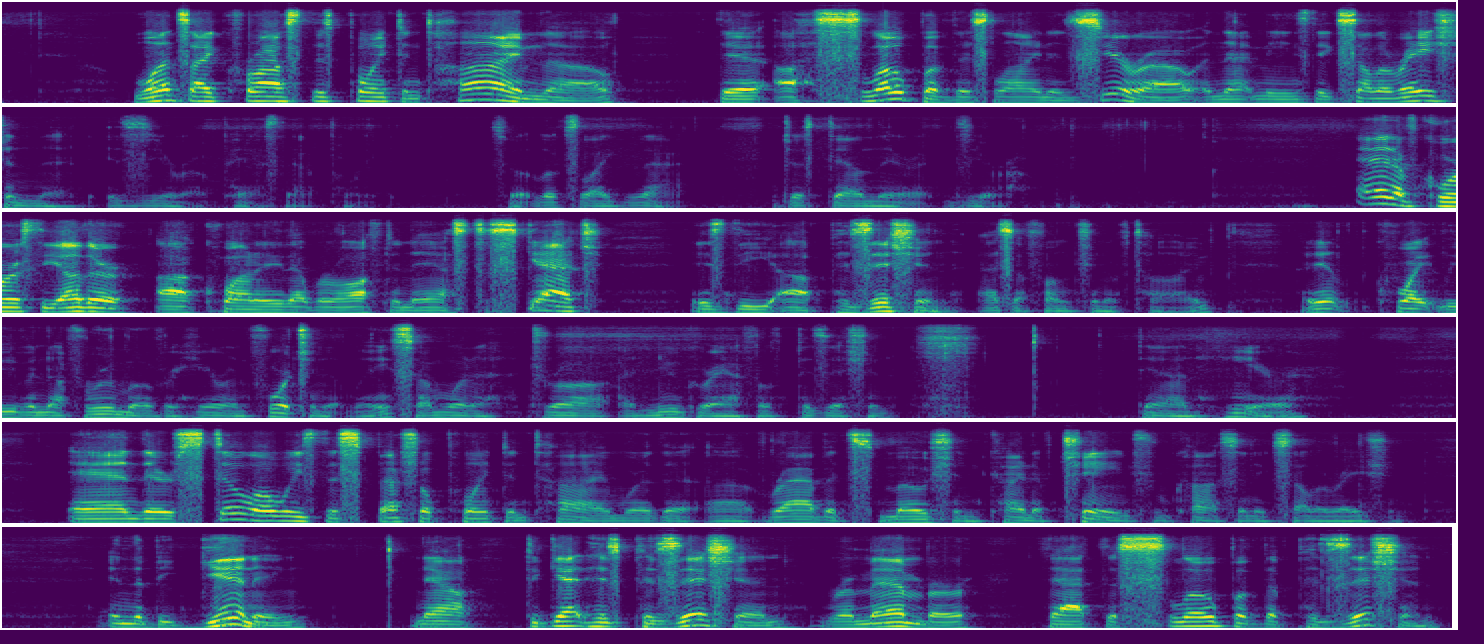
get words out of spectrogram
Once I cross this point in time, though, the uh, slope of this line is zero, and that means the acceleration then is zero past that point. So it looks like that, just down there at zero. And of course, the other uh, quantity that we're often asked to sketch is the uh, position as a function of time. I didn't quite leave enough room over here, unfortunately, so I'm going to draw a new graph of position down here. And there's still always this special point in time where the uh, rabbit's motion kind of changed from constant acceleration. In the beginning, now to get his position, remember that the slope of the position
